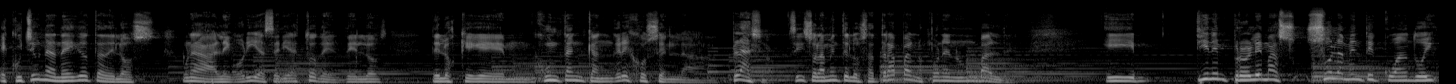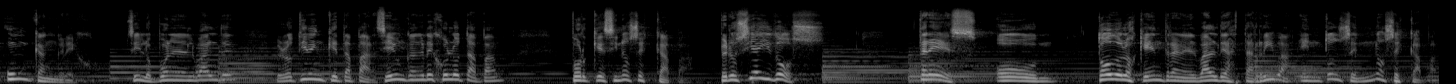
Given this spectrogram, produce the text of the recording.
Escuché una anécdota de los, una alegoría sería esto de, los, de los que mm, juntan cangrejos en la, playa, ¿sí? solamente los atrapan, los ponen en un balde. Y tienen problemas solamente cuando hay un cangrejo. ¿sí? Lo ponen en el balde, pero lo tienen que tapar. Si hay un cangrejo, lo tapan porque si no se escapa. Pero si hay dos, tres o todos los que entran en el balde hasta arriba, entonces no se escapan.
